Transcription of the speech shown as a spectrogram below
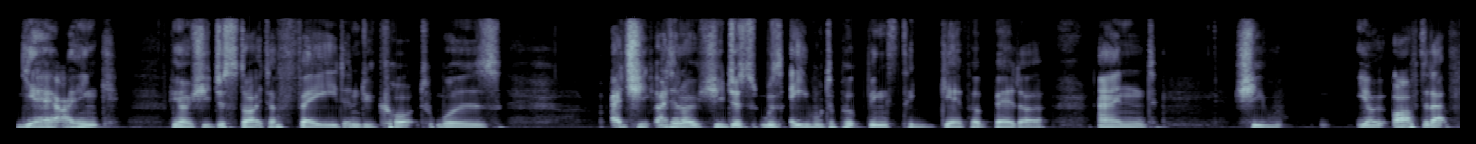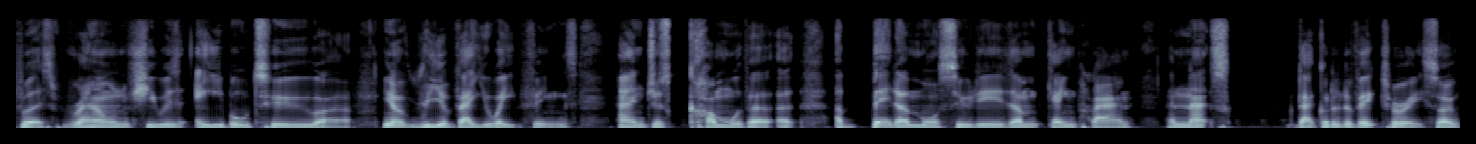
yeah i think you know she just started to fade and ducote was and she I don't know, she just was able to put things together better. And she you know, after that first round, she was able to, uh, you know, reevaluate things and just come with a, a, a better, more suited um, game plan. And that's that got her the victory. So,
